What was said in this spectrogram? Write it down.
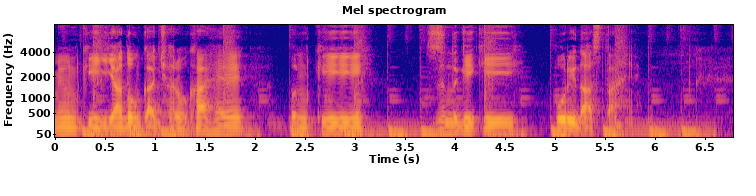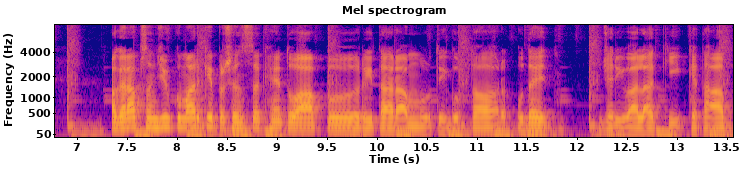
में उनकी यादों का झरोखा है, उनकी ज़िंदगी की पूरी दास्ता है। अगर आप संजीव कुमार के प्रशंसक हैं तो आप रीता राममूर्ति गुप्ता और उदय जरीवाला की किताब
